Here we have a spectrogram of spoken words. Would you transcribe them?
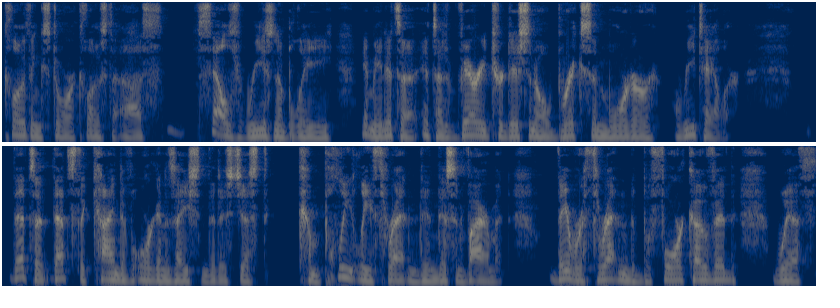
clothing store close to us sells reasonably. I mean, it's a it's a very traditional bricks and mortar retailer. That's a that's the kind of organization that is just completely threatened in this environment. They were threatened before COVID with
